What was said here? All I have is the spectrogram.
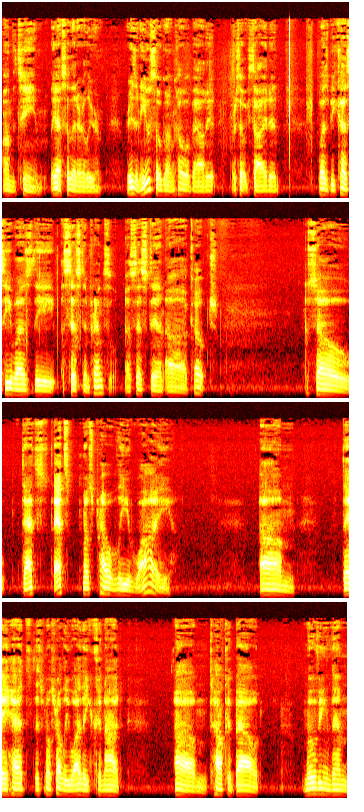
on the team. Yeah, I said that earlier. The reason he was so gung ho about it, or so excited, was because he was the assistant principal, assistant uh, coach so that's that's most probably why um, they had that's most probably why they could not um, talk about moving them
